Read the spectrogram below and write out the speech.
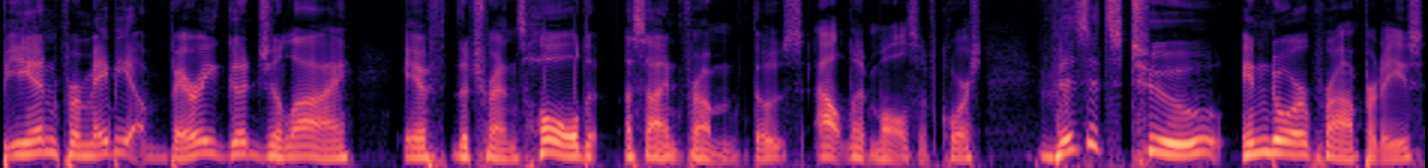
be in for maybe a very good July if the trends hold, aside from those outlet malls, of course. Visits to indoor properties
